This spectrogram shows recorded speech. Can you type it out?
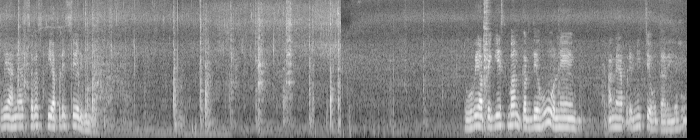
હવે આને સરસથી આપણે શેડવી લઈશું તો હવે આપણે ગેસ બંધ કરી દેવું અને આને આપણે નીચે ઉતારી લેવું.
